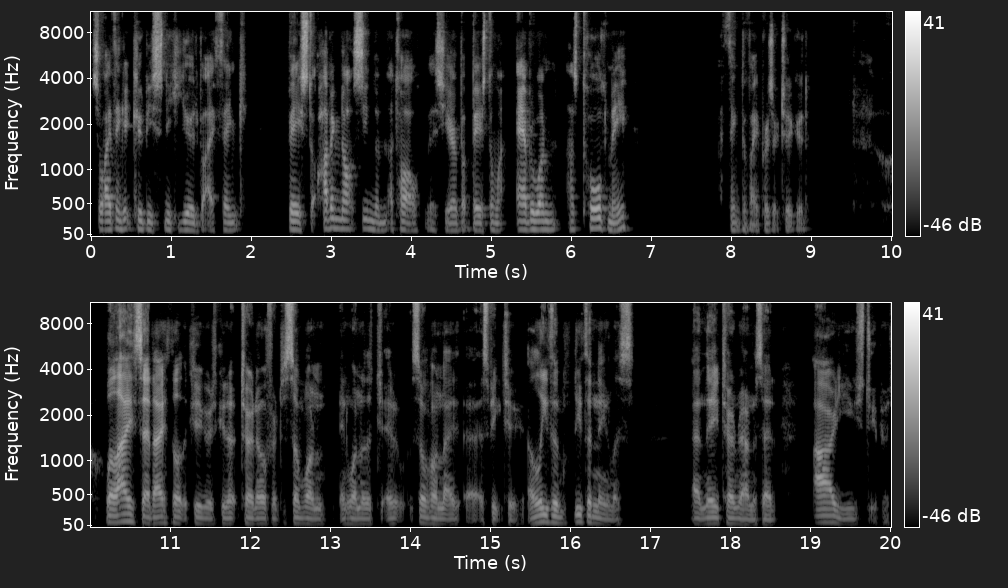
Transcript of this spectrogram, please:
So I think it could be sneaky good. But I think based on having not seen them at all this year, but based on what everyone has told me, I think the Vipers are too good. Well, I said I thought the Cougars could turn over to someone in one of the uh, someone I uh, speak to. I'll leave them leave them nameless, and they turned around and said, "Are you stupid?"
